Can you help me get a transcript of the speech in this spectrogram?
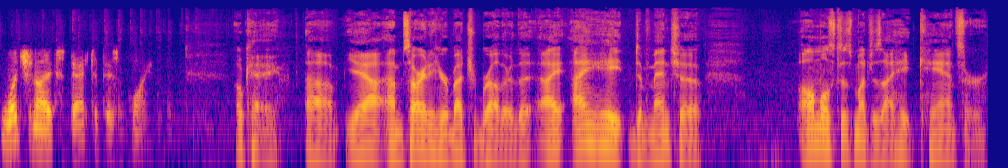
what should I expect at this point? Okay. Uh, yeah, I'm sorry to hear about your brother. The, I, I hate dementia almost as much as I hate cancer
